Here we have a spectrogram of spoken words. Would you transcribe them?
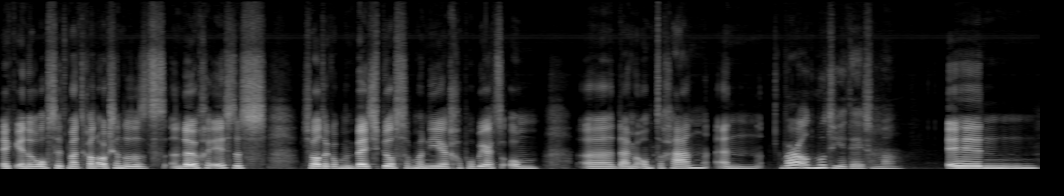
ik in de rol zit, maar het kan ook zijn dat het een leugen is. Dus zo had ik op een beetje speelse manier geprobeerd om uh, daarmee om te gaan. En Waar ontmoette je deze man? In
